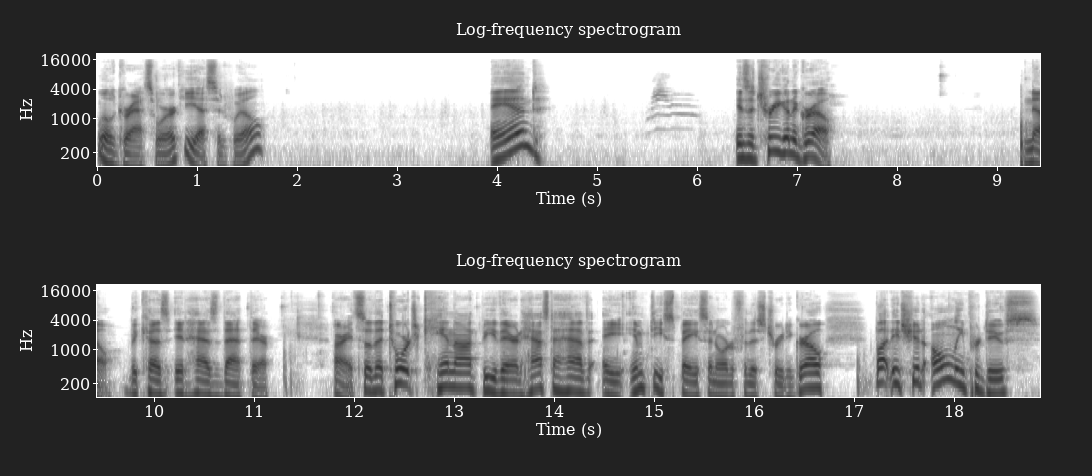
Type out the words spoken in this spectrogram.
Will grass work? Yes, it will. And... Is a tree going to grow? No, because it has that there. Alright, so the torch cannot be there. It has to have a empty space in order for this tree to grow, but it should only produce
